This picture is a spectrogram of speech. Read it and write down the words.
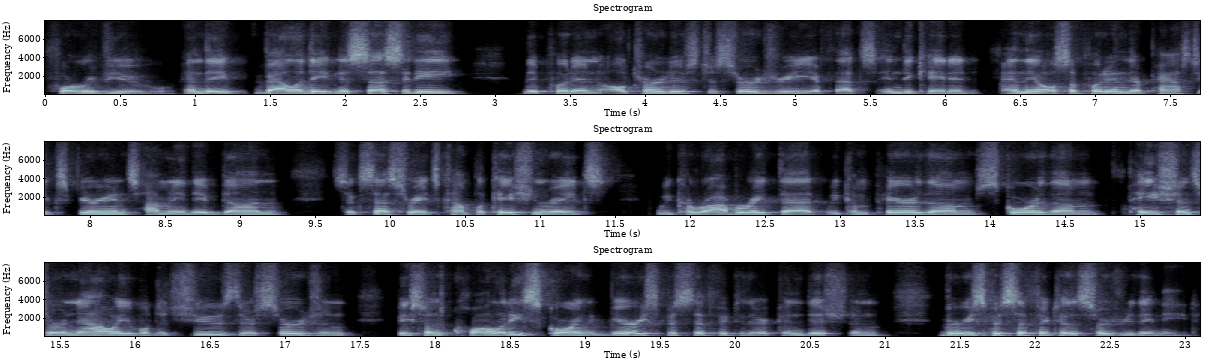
for review, and they validate necessity. They put in alternatives to surgery if that's indicated. And they also put in their past experience, how many they've done, success rates, complication rates. We corroborate that, we compare them, score them. Patients are now able to choose their surgeon based on quality scoring, very specific to their condition, very specific to the surgery they need.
